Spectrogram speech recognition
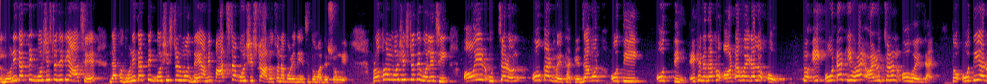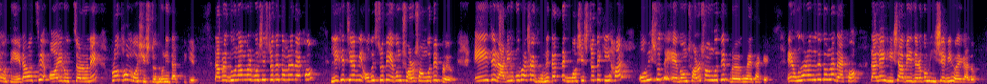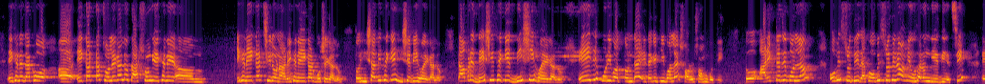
তো ধ্বনিতাত্ত্বিক বৈশিষ্ট্য যেটি আছে, দেখো ধ্বনিতাত্ত্বিক বৈশিষ্ট্যর মধ্যে আমি পাঁচটা বৈশিষ্ট্য আলোচনা করে দিয়েছি তোমাদের সঙ্গে। প্রথম বৈশিষ্ট্যতে বলেছি অ এর উচ্চারণ ওকার হয়ে থাকে, যেমন অতি অতি এখানে দেখো অটা হয়ে গেল ও। তো এই ওটা কি হয়? অ এর উচ্চারণ ও হয়ে যায়। তো অতি আর অতি, এটা হচ্ছে অ এর উচ্চারণে প্রথম বৈশিষ্ট্য ধ্বনিতাত্ত্বিকের। তারপরে দু নম্বর বৈশিষ্ট্যতে তোমরা দেখো লিখেছি আমি অভিশ্রুতি এবং স্বরসঙ্গতির প্রয়োগ। এই যে রাঢ়ী উপভাষায় ধ্বনিতাত্ত্বিক বৈশিষ্ট্যতে কি হয়? অভিশ্রুতি এবং স্বরসঙ্গতির প্রয়োগ হয়ে থাকে। এর উদাহরণ যদি তোমরা দেখো তাহলে হিসাবি যেরকম হিসেবি হয়ে গেল। এখানে দেখো আহ, একারটা চলে গেল তার সঙ্গে এখানে এখানে একার ছিল না আর এখানে একার বসে গেল। তো হিসাবি থেকে হিসেবি হয়ে গেল। তারপরে দেশি থেকে দিশি হয়ে গেল। এই যে পরিবর্তনটা এটাকে কি বলে? স্বরসঙ্গতি। তো আরেকটা যে বললাম, অভিশ্রুতি, দেখো অভিশ্রুতিরও আমি উদাহরণ দিয়ে দিয়েছি।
